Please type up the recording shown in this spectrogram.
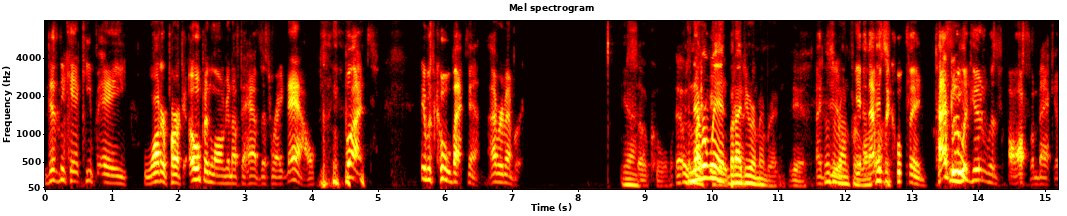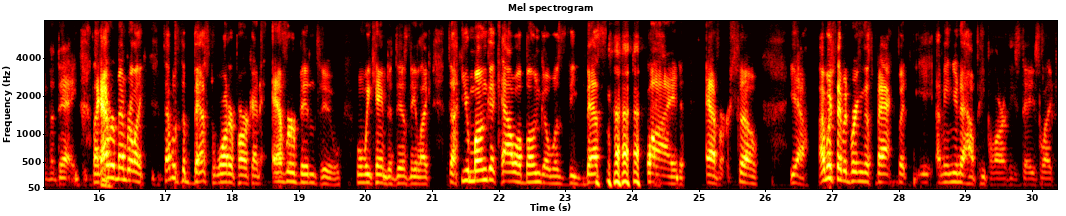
Disney can't keep a water park open long enough to have this right now, but it was cool back then. I remember it. Yeah, So cool. That was I never went, but I do remember it. Yeah. I It was do. around for a while. that was It's- a cool thing. Typhoon Lagoon was awesome back in the day. Like I remember, like that was the best water park I'd ever been to when we came to Disney. Like the Humunga Cowabunga was the best slide ever. So, yeah, I wish they would bring this back. But I mean, you know how people are these days. Like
